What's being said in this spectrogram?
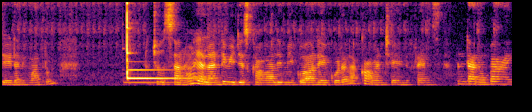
చేయడానికి మాత్రం చూస్తాను. ఎలాంటి వీడియోస్ కావాలి మీకు అనేవి కూడా నాకు కామెంట్ చేయండి ఫ్రెండ్స్ ఉంటాను. బాయ్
